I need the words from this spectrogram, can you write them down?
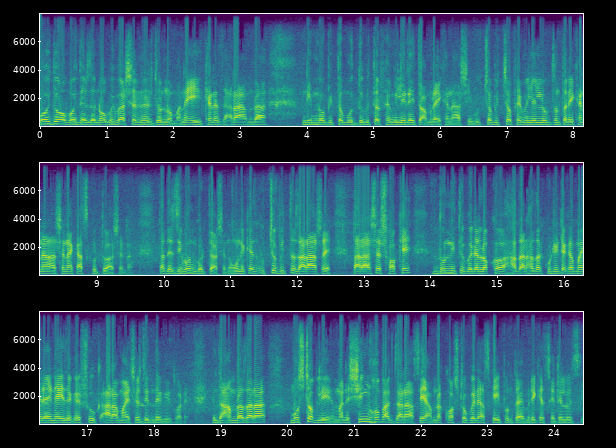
বৈধ অবৈধের জন্য, অভিবাসনের জন্য মানে এইখানে যারা আমরা নিম্নবিত্ত মধ্যবিত্তর ফ্যামিলিরই তো আমরা এখানে আসি। উচ্চবিত্ত ফ্যামিলির লোকজন তো এখানে আসে না, কাজ করতেও আসে না। তাদের জীবন করতে আসে না। অনেকে উচ্চবিত্ত যারা আসে, তারা আসে শখে দুর্নীতি করে লক্ষ হাজার হাজার কোটি টাকা মাইরে এনে এই জায়গায় সুখ, আরাম আয়সের জিন্দগি করে। কিন্তু আমরা যারা মোস্ট অফলি মানে সিংহভাগ যারা আছি, আমরা কষ্ট করে আজকে এই পর্যন্ত আমেরিকায় সেটেল হয়েছি।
